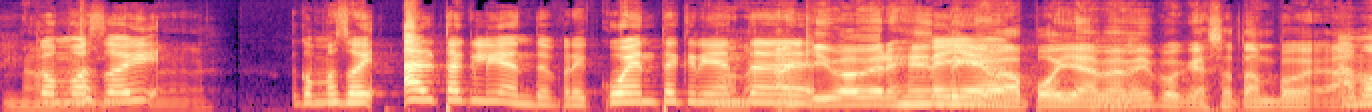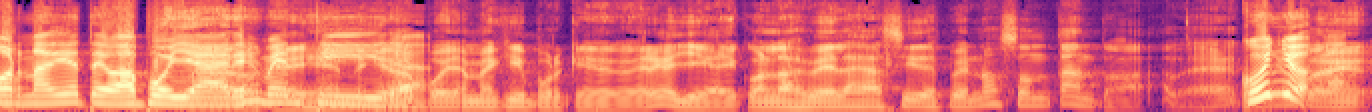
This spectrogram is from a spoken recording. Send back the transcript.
No, como no, soy como soy alta cliente, frecuente cliente no, Aquí va a haber gente que va a apoyarme a mí porque eso tampoco... ah, Amor, nadie te va a apoyar, Claro es que hay gente que va a mentira. apoyarme aquí porque, verga, llega ahí con las velas así, después no son tantos. A ver, Coño, pero-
